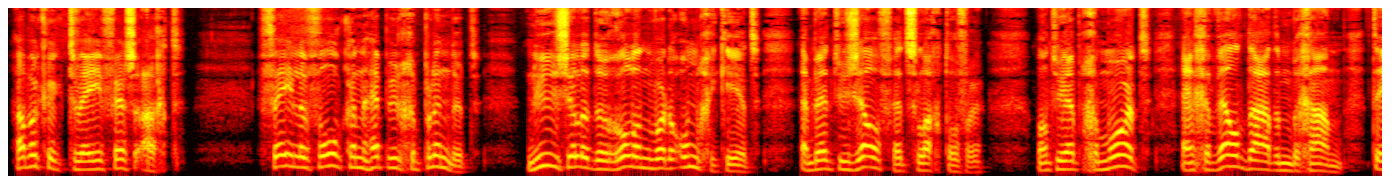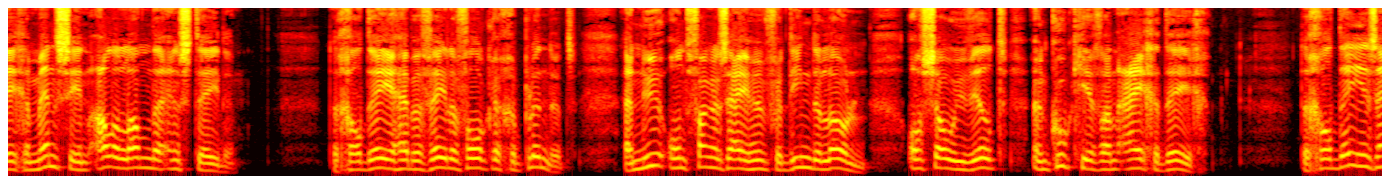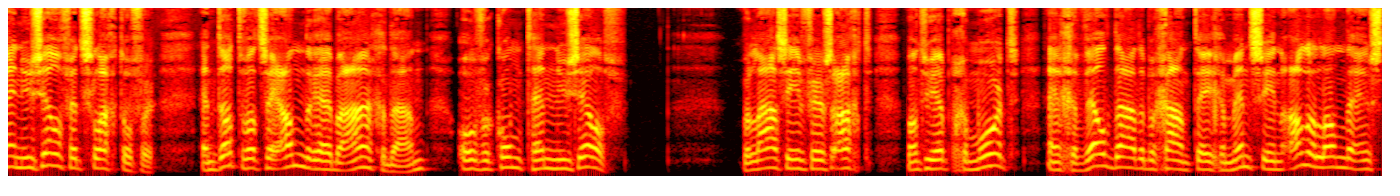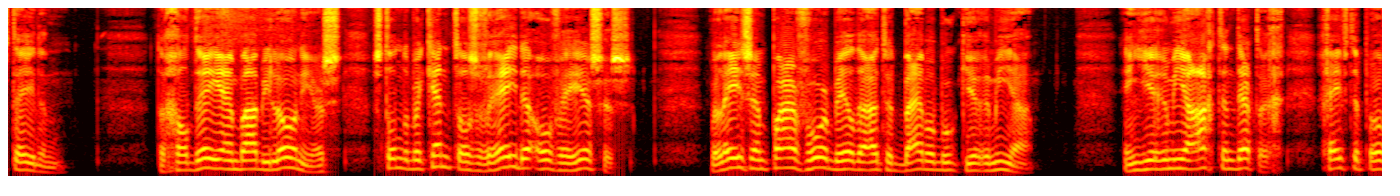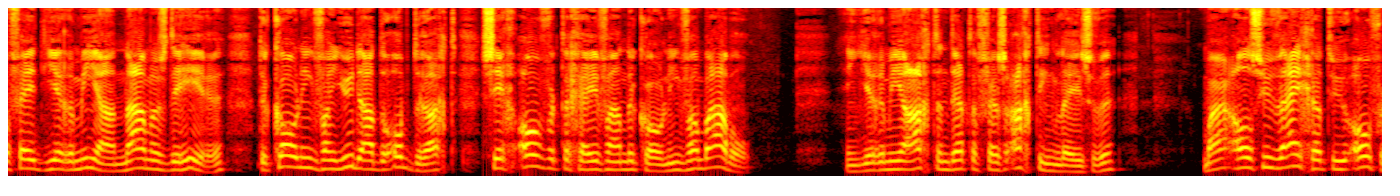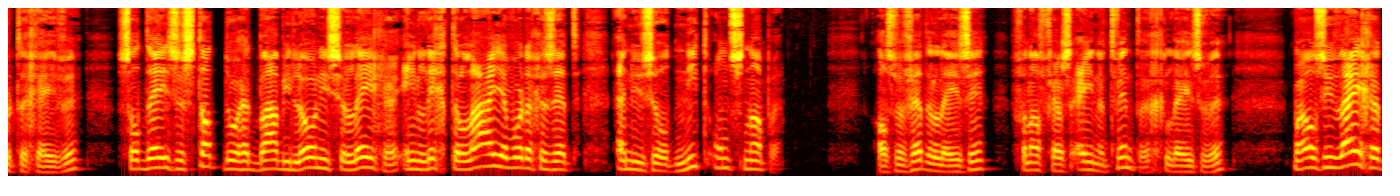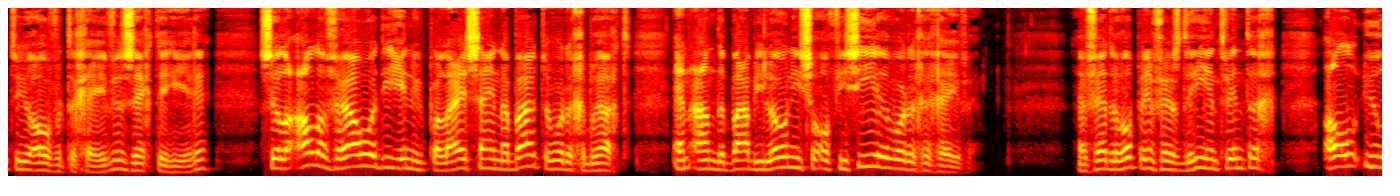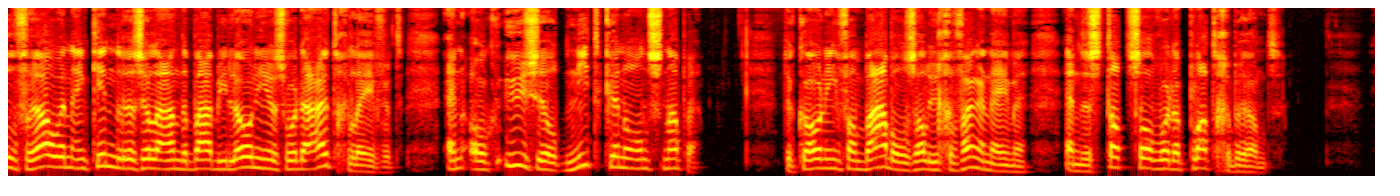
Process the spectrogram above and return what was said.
Habakkuk 2, vers 8. Vele volken heb u geplunderd. Nu zullen de rollen worden omgekeerd en bent u zelf het slachtoffer. Want u hebt gemoord en gewelddaden begaan tegen mensen in alle landen en steden. De Galdeeën hebben vele volken geplunderd en nu ontvangen zij hun verdiende loon, of zo u wilt, een koekje van eigen deeg. De Galdeeën zijn nu zelf het slachtoffer, en dat wat zij anderen hebben aangedaan, overkomt hen nu zelf. We lazen in vers 8: Want u hebt gemoord en gewelddaden begaan tegen mensen in alle landen en steden. De Galdeeën en Babyloniërs stonden bekend als vrede overheersers. We lezen een paar voorbeelden uit het Bijbelboek Jeremia. In Jeremia 38 geeft de profeet Jeremia namens de Heere, de koning van Juda, de opdracht zich over te geven aan de koning van Babel. In Jeremia 38 vers 18 lezen we: Maar als u weigert u over te geven, zal deze stad door het Babylonische leger in lichte laaien worden gezet en u zult niet ontsnappen. Als we verder lezen, vanaf vers 21 lezen we: Maar als u weigert u over te geven, zegt de Heere, zullen alle vrouwen die in uw paleis zijn naar buiten worden gebracht en aan de Babylonische officieren worden gegeven. En verderop in vers 23: Al uw vrouwen en kinderen zullen aan de Babyloniërs worden uitgeleverd, en ook u zult niet kunnen ontsnappen. De koning van Babel zal u gevangen nemen, en de stad zal worden platgebrand.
